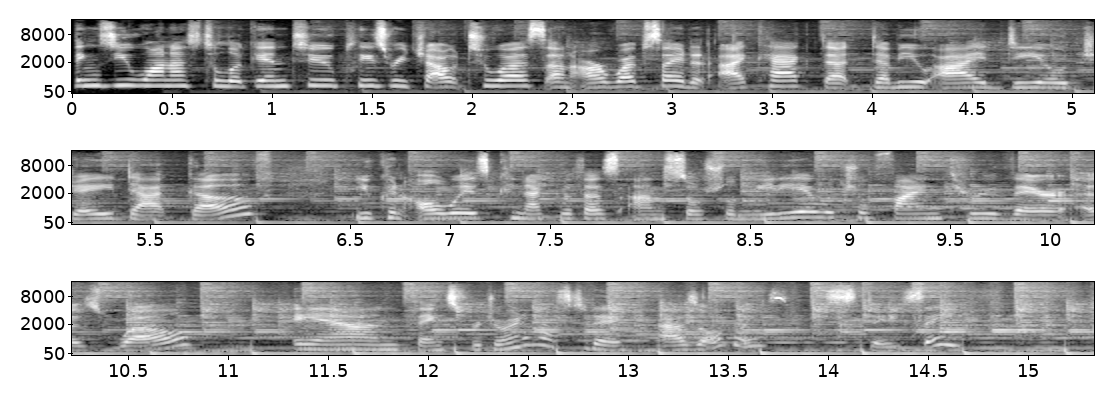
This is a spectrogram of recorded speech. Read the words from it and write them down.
things you want us to look into, please reach out to us on our website at icac.widoj.gov. You can always connect with us on social media, which you'll find through there as well. And thanks for joining us today. As always, stay safe.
